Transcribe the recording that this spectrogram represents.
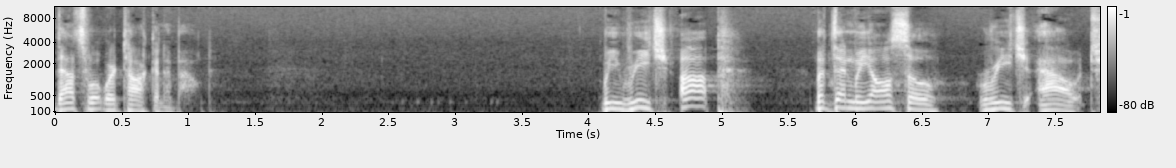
That's what we're talking about. We reach up, but then we also reach out.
